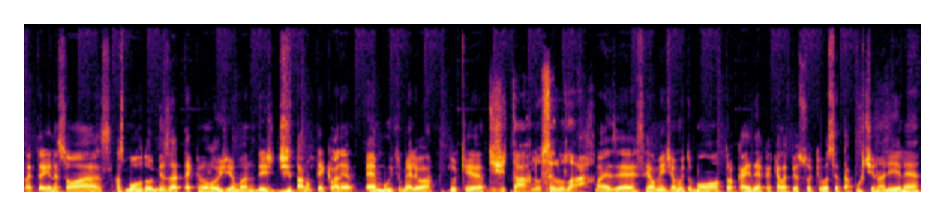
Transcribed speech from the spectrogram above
Mas tá aí, né? São as, as mordomias da tecnologia, mano. Digitar no teclado é, é muito melhor do que Digitar no celular. Mas é realmente é muito bom trocar ideia com aquela pessoa que você tá curtindo ali, né?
